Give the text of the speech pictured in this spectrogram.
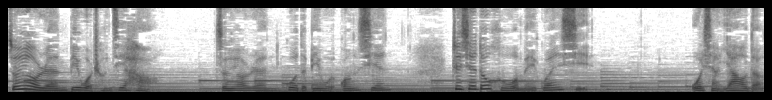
总有人比我成绩好，总有人过得比我光鲜，这些都和我没关系。我想要的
